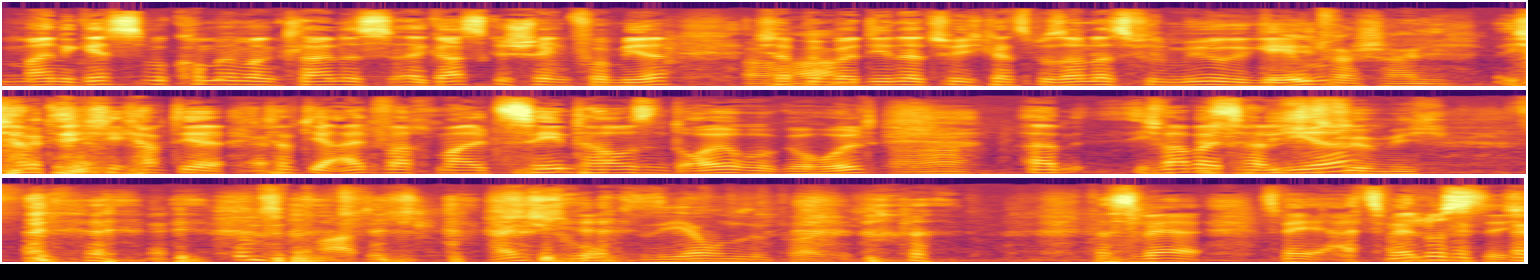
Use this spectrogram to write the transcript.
meine Gäste bekommen immer ein kleines äh, Gastgeschenk von mir. Ich habe mir bei dir natürlich ganz besonders viel Mühe gegeben. Geld wahrscheinlich. Ich habe dir, ich hab dir, ich hab dir einfach mal 10.000 Euro geholt. Ähm, ich war bei Thalia. für mich. unsympathisch. Heinz Strunk, sehr unsympathisch. Das wäre das wär, das wär lustig.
